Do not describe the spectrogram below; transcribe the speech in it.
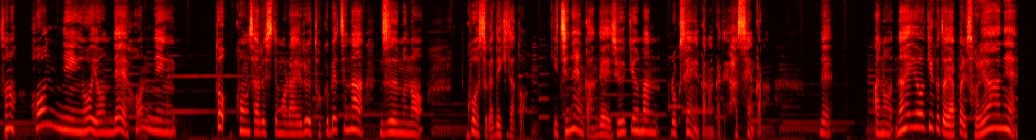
その本人を呼んで本人とコンサルしてもらえる特別なズームのコースができたと。1年間で19万6千円かなんかで8千円かな。で、あの、内容を聞くとやっぱりそりゃあね、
